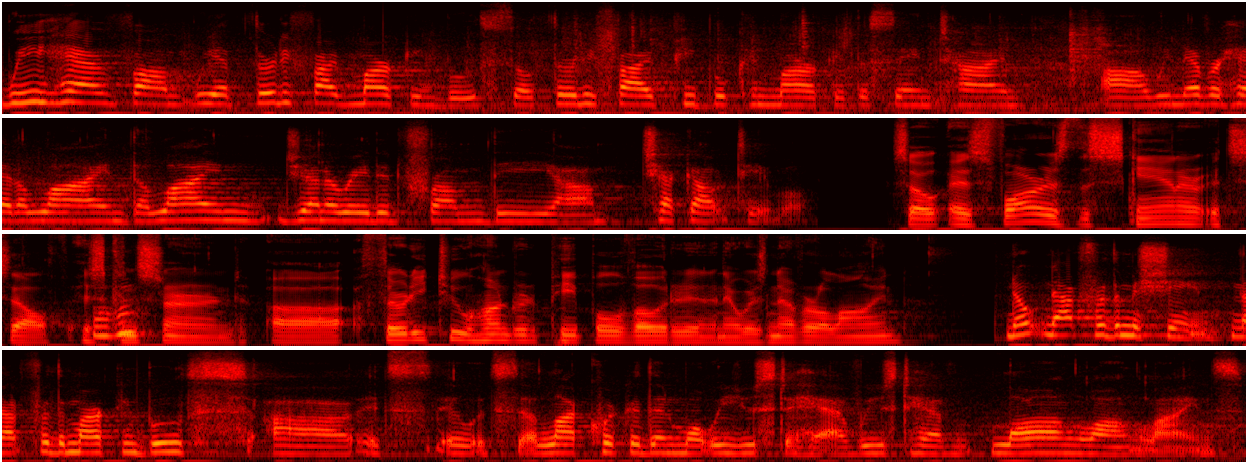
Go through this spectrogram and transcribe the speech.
we have um, we have 35 marking booths, so 35 people can mark at the same time. Uh, we never had a line. The line generated from the um, checkout table. So, as far as the scanner itself is mm-hmm. concerned, uh, 3,200 people voted, and there was never a line. Nope, not for the machine, not for the marking booths. Uh, it's, it's a lot quicker than what we used to have. We used to have long, long lines.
